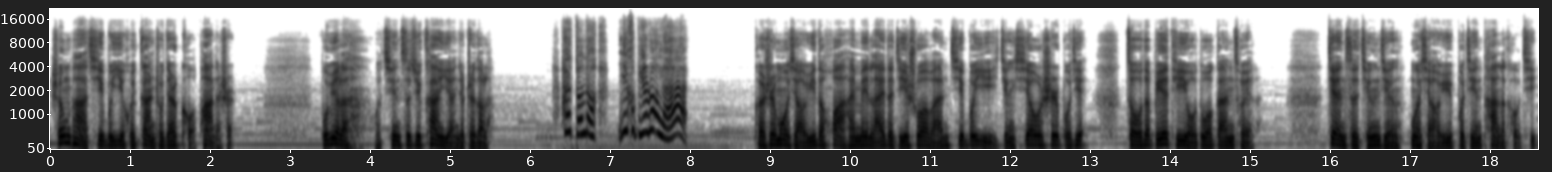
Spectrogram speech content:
生怕戚不义会干出点可怕的事不必了，我亲自去看一眼就知道了。哎，等等，你可别乱来！可是莫小鱼的话还没来得及说完，戚不义已经消失不见，走的别提有多干脆了。见此情景，莫小鱼不禁叹了口气，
